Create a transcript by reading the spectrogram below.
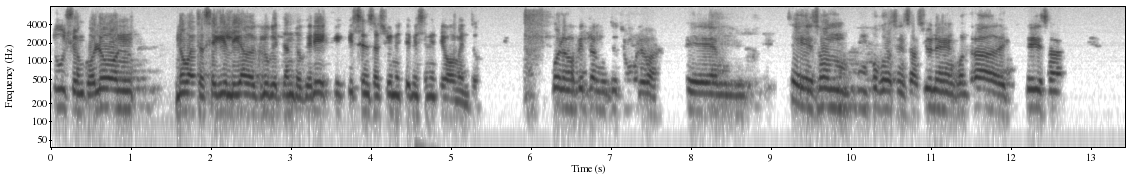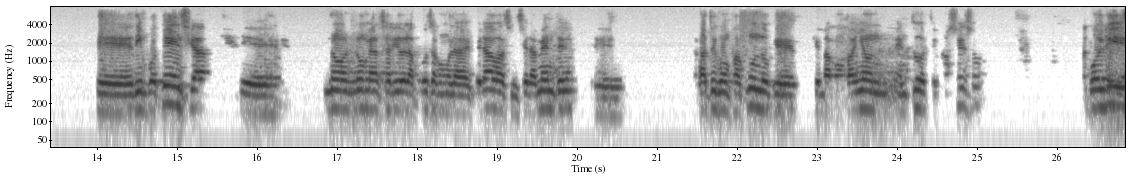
tuyo en Colón, no vas a seguir ligado al club que tanto querés. ¿Qué, sensaciones tenés en este momento? Bueno, ¿qué tal muchachos? ¿Cómo le va? Eh, sí, son un poco sensaciones encontradas de tristeza, de impotencia. no, no me han salido las cosas como las esperaba, sinceramente. Eh, acá estoy con Facundo, que, me acompañó en, todo este proceso. Volví,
